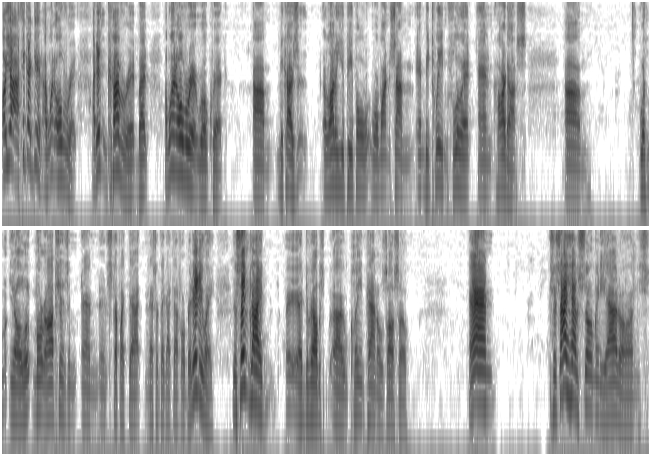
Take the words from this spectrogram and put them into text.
oh yeah, I think I did. I went over it. I didn't cover it, but I went over it real quick um, because a lot of you people were wanting something in between Fluent and Hardops. Um, with you know more options and, and, and stuff like that, and that's what they got that for. But anyway, the same guy uh, develops uh, clean panels also, and since I have so many add-ons,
